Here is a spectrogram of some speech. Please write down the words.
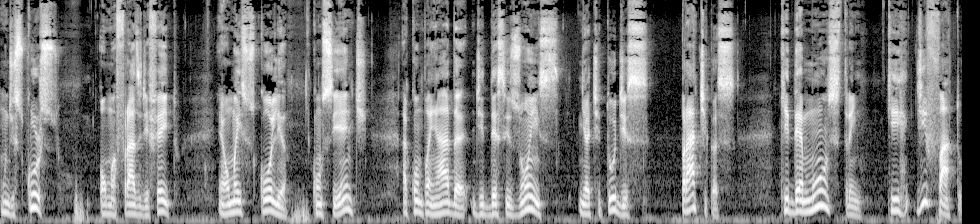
um discurso, ou uma frase de efeito, é uma escolha consciente acompanhada de decisões e atitudes práticas que demonstrem que, de fato,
